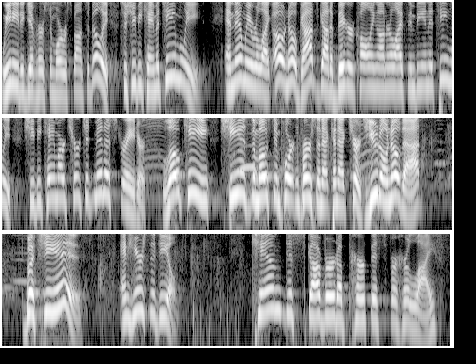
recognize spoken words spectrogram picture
We need to give her some more responsibility. So she became a team lead. And then we were like, oh no, God's got a bigger calling on her life than being a team lead. She became our church administrator. Low key, she is the most important person at Connect Church. You don't know that, but she is. And here's the deal Kim discovered a purpose for her life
